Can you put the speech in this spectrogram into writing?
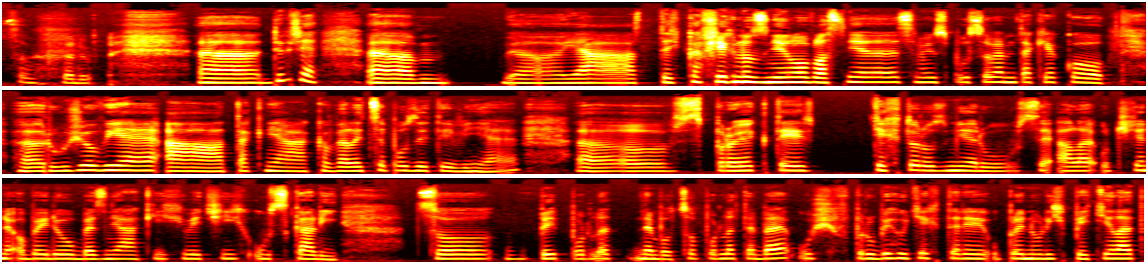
z obchodu. Uh, dobře, um, já teďka všechno znělo vlastně svým způsobem tak jako eh, růžově a tak nějak velice pozitivně. Z eh, projekty těchto rozměrů se ale určitě neobejdou bez nějakých větších úskalí. Co by podle, nebo co podle tebe už v průběhu těch tedy uplynulých pěti let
